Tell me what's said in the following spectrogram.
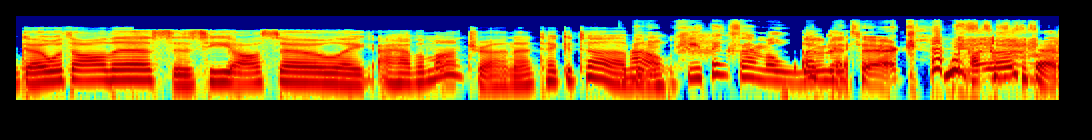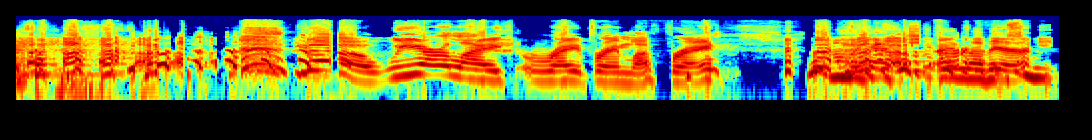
go with all this? Is he also like I have a mantra and I take a tub? No, and... he thinks I'm a lunatic. Okay. okay. no, we are like right brain, left brain. oh my gosh, I love it.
